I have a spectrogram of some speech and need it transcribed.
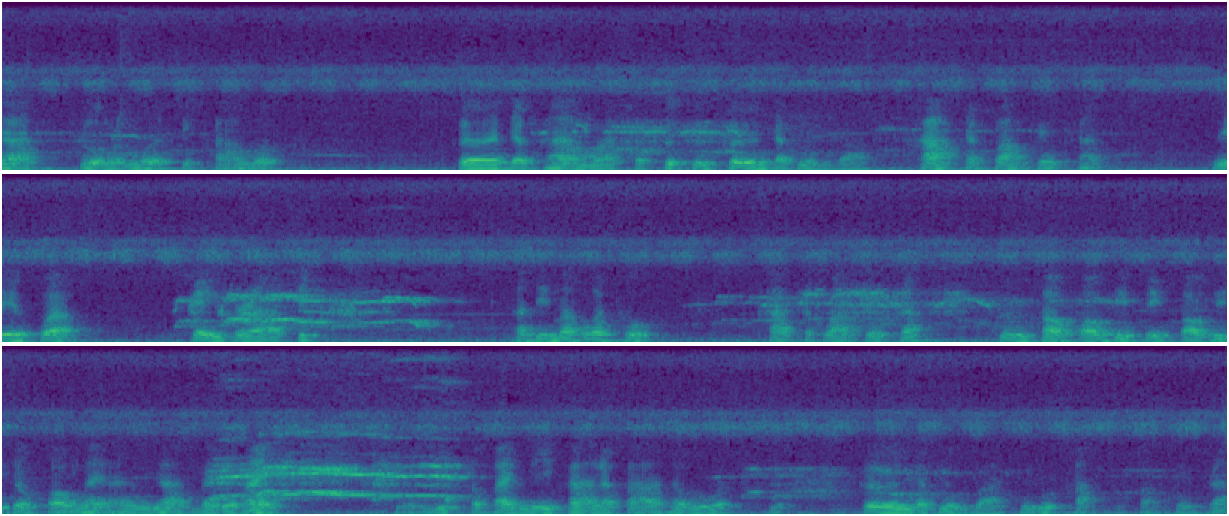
ญาตล่วงละเมิดสิกขาบท เกินจากห้ามาศก็คือเกินจากหนึ่งบาทขาดจากความเป็นพระเรียกว่าเป็นปราชิกอดิมวัตถุขาดจากความเป็นพระคือเข้าของที่สิ่งของที่เจ้าของไม่อนุญาตไม่ได้ให้หยิบเข้าไปมีค่าราคาเท่าไหรวดเกินจากหนึ่งบาทหรือว่าขาดจากความเป็นพระ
